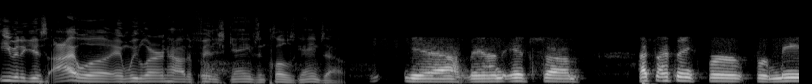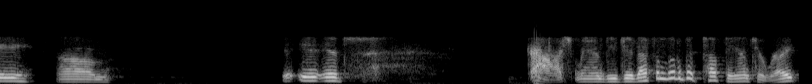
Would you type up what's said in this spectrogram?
even against Iowa, and we learn how to finish games and close games out. Yeah, man, it's. Um, I, I think for for me, um, it, it's Gosh, man, DJ, that's a little bit tough to answer, right?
